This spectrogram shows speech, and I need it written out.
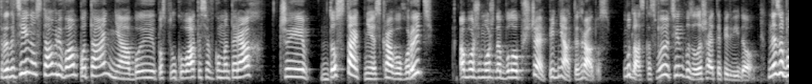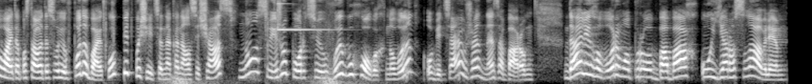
Традиційно ставлю вам питання, аби поспілкуватися в коментарях, чи достатньо яскраво горить, або ж можна було б ще підняти градус. Будь ласка, свою оцінку залишайте під відео. Не забувайте поставити свою вподобайку, підпишіться на канал сейчас. Ну а свіжу порцію вибухових новин обіцяю вже незабаром. Далі говоримо про бабах у Ярославлі.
